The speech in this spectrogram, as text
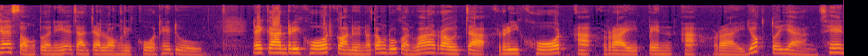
ค่ 2 ตัวนี้อาจารย์จะลองรีโคดให้ดู ในการรีโคดก่อนอื่นเราต้องรู้ก่อนว่าเราจะรีโคดอะไรเป็นอะไร ยกตัวอย่าง เช่น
